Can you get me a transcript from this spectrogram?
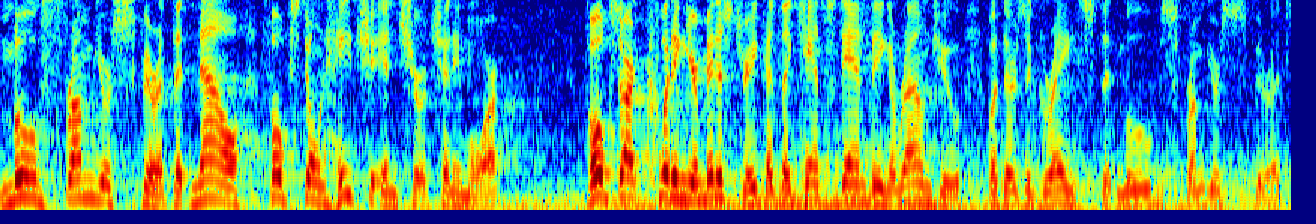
move from your spirit, that now folks don't hate you in church anymore. Folks aren't quitting your ministry because they can't stand being around you, but there's a grace that moves from your spirit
